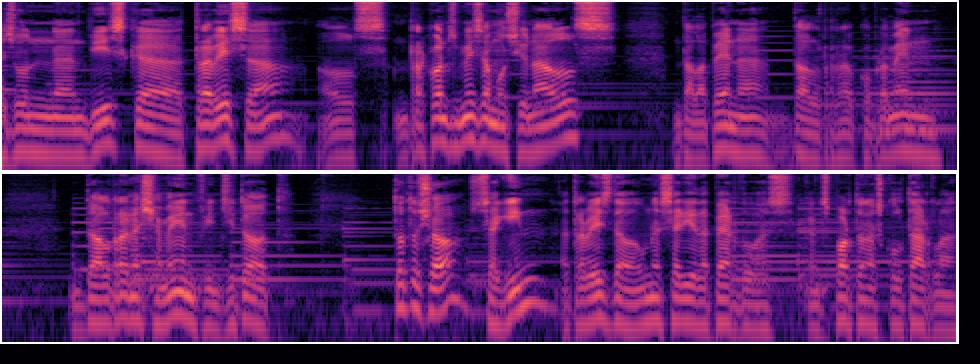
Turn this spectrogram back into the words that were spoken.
És un eh, disc que travessa els racons més emocionals de la pena, del recobrament, del renaixement, fins i tot. Tot això seguint a través d'una sèrie de pèrdues que ens porten a escoltar-la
